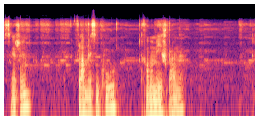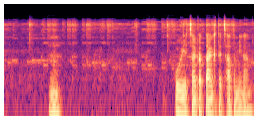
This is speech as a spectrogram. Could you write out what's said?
Sehr schön. Flammen sind cool. Da kann man mehr sprengen. Hm. Ui, jetzt habe ich gerade gedacht, jetzt hat er mich dann.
